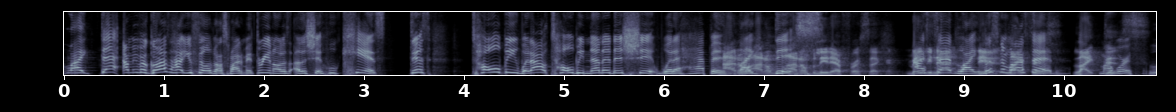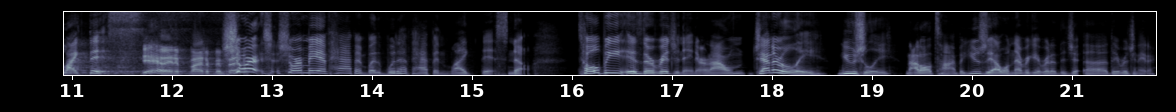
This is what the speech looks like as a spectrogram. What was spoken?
Like that? I mean, regardless of how you feel about Spider Man 3 and all this other shit, who cares? This Toby, without Toby, none of this shit would have happened I don't, like I don't, this. I don't believe that for a second. I said like, listen to what like I this. said. Like My this. words, like this. Yeah, and it might have been better. Sure, sure may have happened, but would have happened like this. No. Toby is the originator, and I'll generally, usually, not all time, but usually I will never get rid of the uh, the originator.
